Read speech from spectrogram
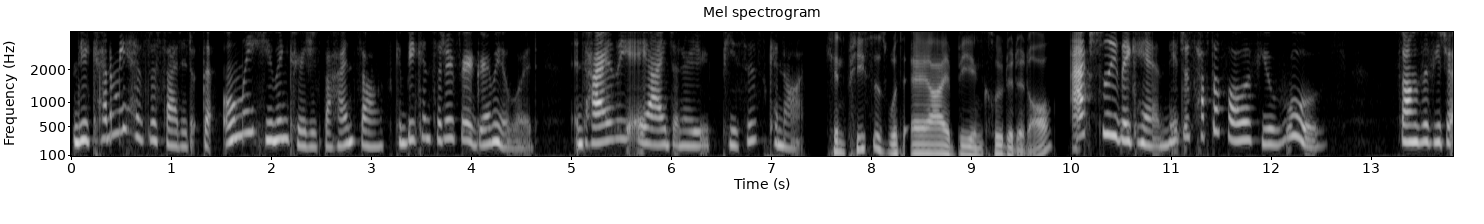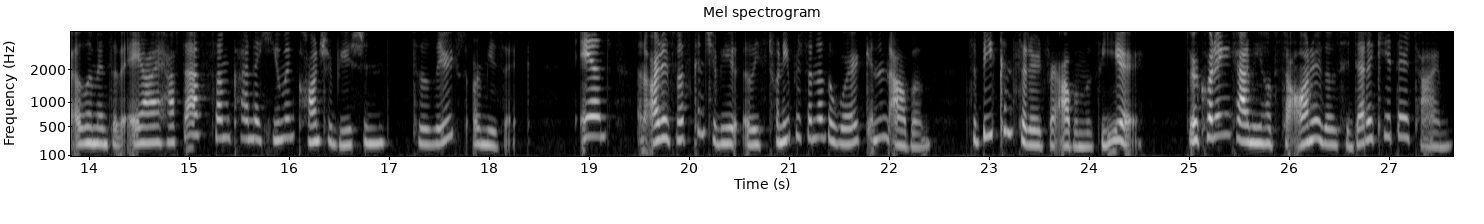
The Academy has decided that only human creators behind songs can be considered for a Grammy Award. Entirely AI generated pieces cannot. Can pieces with AI be included at all? Actually, they can. They just have to follow a few rules. Songs that feature elements of AI have to have some kind of human contribution to the lyrics or music. And an artist must contribute at least 20% of the work in an album to be considered for Album of the Year. The Recording Academy hopes to honor those who dedicate their time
